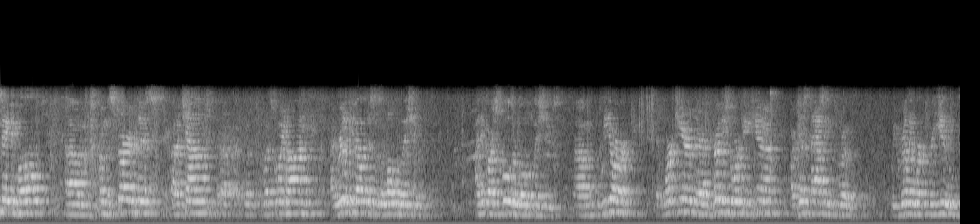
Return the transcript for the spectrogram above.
Stay involved. Um, From the start of this uh, challenge, uh, with what's going on, I really felt this was a local issue. I think our schools are local issues. Um, We are, at work here, the privilege to work in Kuna, are just passing through. We really work for you,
